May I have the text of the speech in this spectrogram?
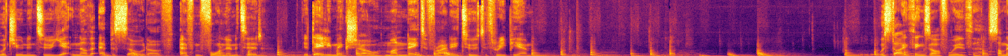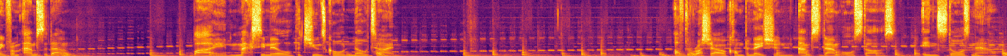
You are tuned into yet another episode of FM4 Unlimited, your daily mix show, Monday to Friday, 2 to 3 p.m. We're starting things off with something from Amsterdam by Maxi Mill. The tune's called No Time. Off the Rush Hour compilation, Amsterdam All Stars. In stores now.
